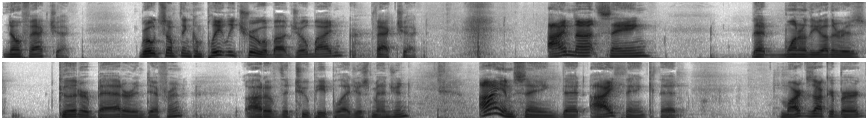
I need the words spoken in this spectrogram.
No fact check. Wrote something completely true about Joe Biden. Fact checked. I'm not saying that one or the other is good or bad or indifferent out of the two people I just mentioned. I am saying that I think that Mark Zuckerberg,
